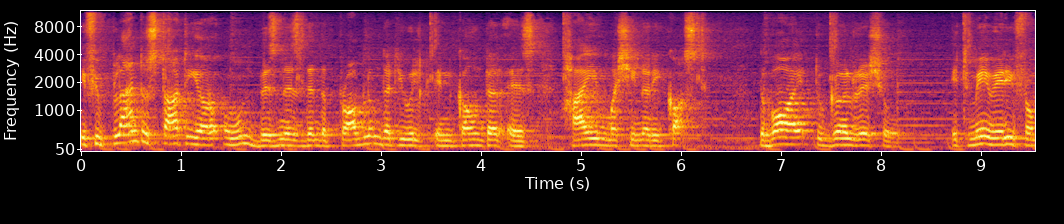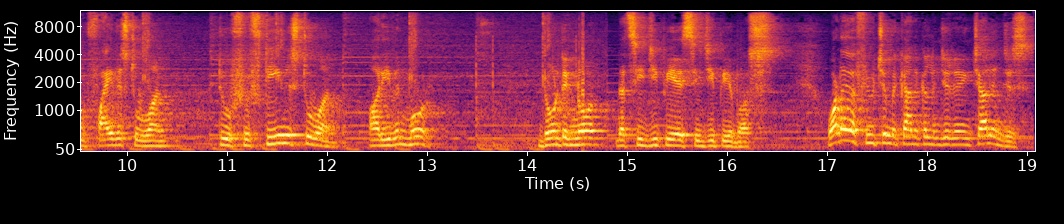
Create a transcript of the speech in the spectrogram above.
If you plan to start your own business, then the problem that you will encounter is high machinery cost. The boy to girl ratio, it may vary from 5 is to 1 to 15 is to 1 or even more. Don't ignore that CGPA is CGPA boss. What are your future mechanical engineering challenges?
